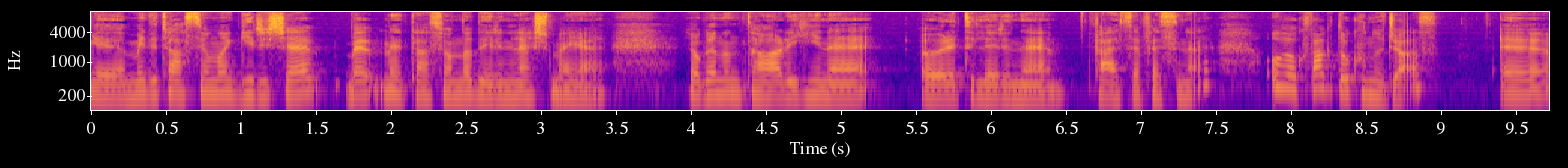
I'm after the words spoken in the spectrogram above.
meditasyona girişe ve meditasyonda derinleşmeye, yoganın tarihine, öğretilerine, felsefesine ufak ufak dokunacağız. Ee,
